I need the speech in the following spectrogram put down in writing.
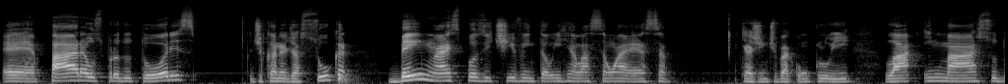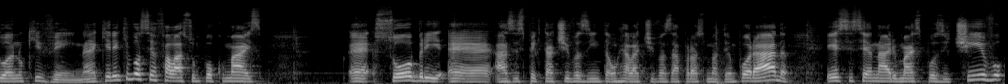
é, para os produtores de cana-de-açúcar, bem mais positiva, então, em relação a essa que a gente vai concluir lá em março do ano que vem, né? Queria que você falasse um pouco mais é, sobre é, as expectativas então relativas à próxima temporada, esse cenário mais positivo,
